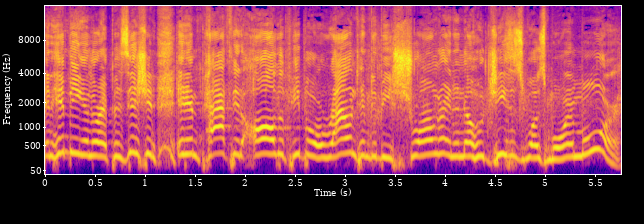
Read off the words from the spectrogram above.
and him being in the right position. It impacted all the people around him to be stronger and to know who Jesus was more and more.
